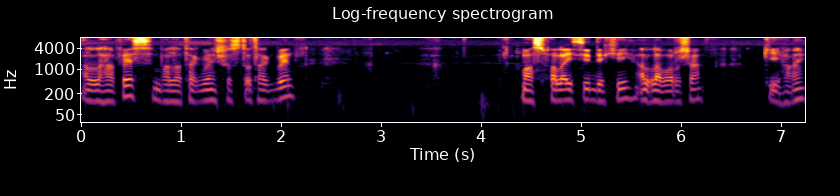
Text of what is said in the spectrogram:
আল্লাহ হাফেজ, ভালো থাকবেন, সুস্থ থাকবেন। মাছ ফালাইছি দেখি, আল্লাহ ভরসা, কি হয়।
